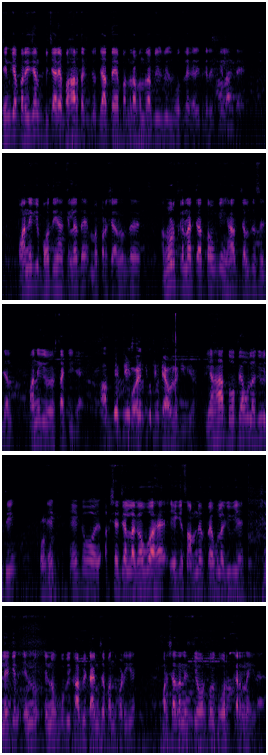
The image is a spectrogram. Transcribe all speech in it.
जिनके परिजन बेचारे बाहर तक जो जाते हैं पंद्रह पंद्रह बीस बीस बोतलें खरीद खरीद के लाते हैं। पानी की बहुत यहाँ किल्लत है। मैं प्रशासन से अनुरोध करना चाहता हूँ कि यहाँ जल्द से जल्द पानी की व्यवस्था की जाए। आप प्याऊ लगी हुई है? यहाँ दो प्याऊ लगी हुई थी। एक एक वो अक्षय जल लगा हुआ है एक ही सामने प्याऊ लगी हुई है। लेकिन इन इनों को भी काफ़ी टाइम से बंद पड़ी है। प्रशासन इसकी और कोई गौर कर नहीं रहा है।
